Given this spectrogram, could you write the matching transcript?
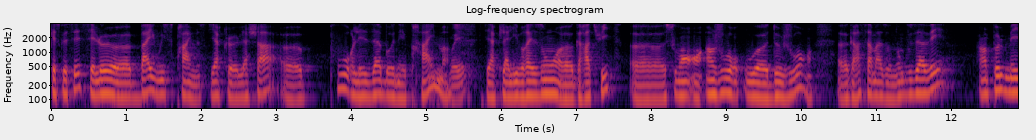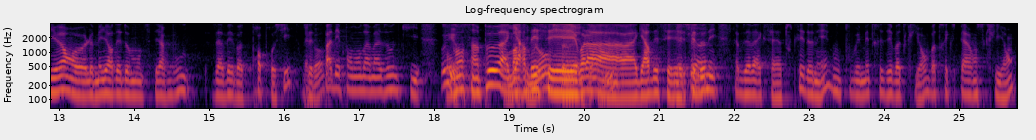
Qu'est-ce que c'est? C'est le Buy with Prime, c'est-à-dire que l'achat pour les abonnés Prime, c'est-à-dire que la livraison gratuite, souvent en un jour ou deux jours, grâce à Amazon. Donc vous avez un peu le meilleur, le meilleur des deux mondes. C'est-à-dire que vous vous avez votre propre site. Vous n'êtes pas dépendant d'Amazon qui tendance un peu à garder, ses, voilà, à garder ses, données. Là, vous avez accès à toutes les données. Vous pouvez maîtriser votre client, votre expérience client.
